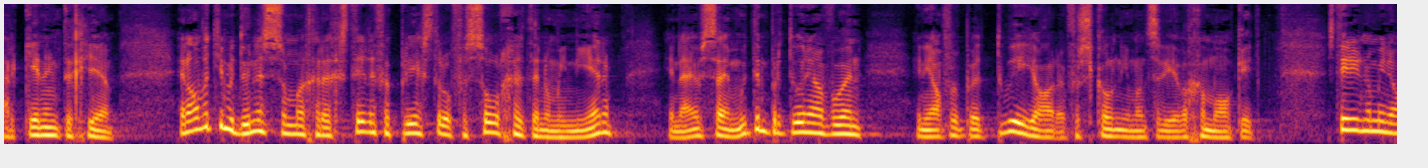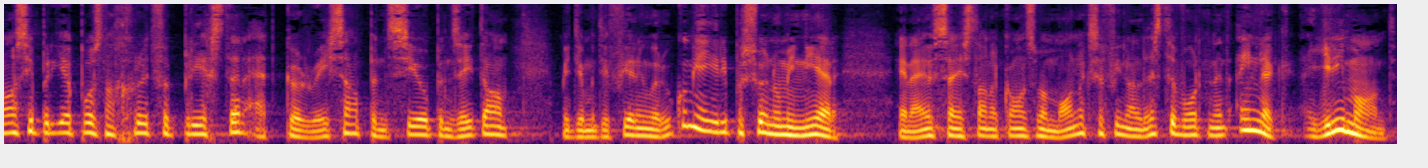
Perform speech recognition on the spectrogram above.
erkenning te gee. En al wat jy moet doen is om 'n geregistreerde verpleegster of versorger te nomineer en hy of sy moet in Pretoria woon en die afgelope 2 jaar 'n verskil in iemand se lewe gemaak het. Stuur die nominasie per e-pos na grootverpleegster@caressa.co.za met jou motivering oor hoekom jy hierdie persoon nomineer en hy of sy staan 'n kans om 'n maandelikse finalis te word en uiteindelik hierdie maand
